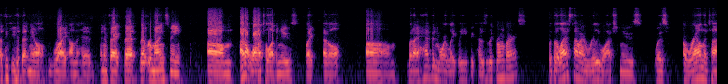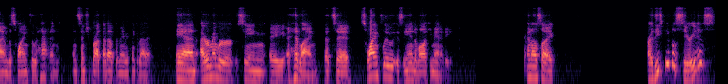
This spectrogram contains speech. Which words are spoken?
I think you hit that nail right on the head. And in fact, that, that reminds me, um, I don't watch a lot of news, like at all. Um, but I have been more lately because of the coronavirus. But the last time I really watched news was around the time the swine flu happened. And since you brought that up, it made me think about it. And I remember seeing a, a headline that said, Swine flu is the end of all humanity. And I was like, are these people serious?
